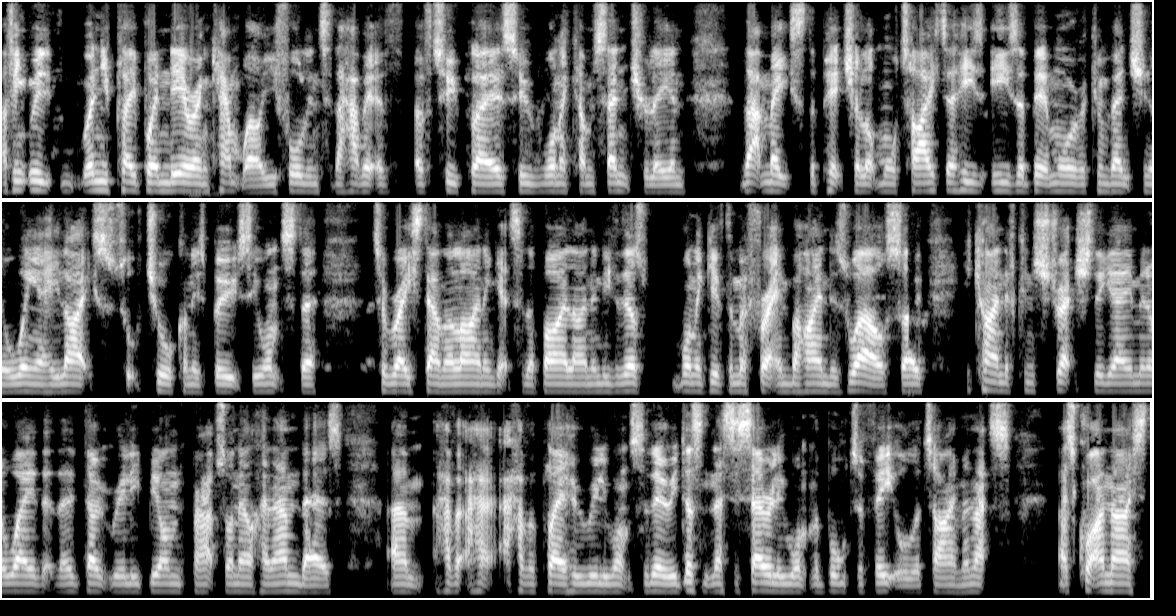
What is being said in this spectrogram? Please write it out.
I think we, when you play Buendia and Cantwell, you fall into the habit of, of two players who want to come centrally, and that makes the pitch a lot more tighter. He's he's a bit more of a conventional winger. He likes sort of chalk on his boots. He wants to to race down the line and get to the byline, and he does want to give them a threat in behind as well. So he kind of can stretch the game in a way that they don't really beyond perhaps Onel Hernandez um, have a, have a player who really wants to do. He doesn't necessarily want the ball to feet all the time, and that's that's quite a nice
